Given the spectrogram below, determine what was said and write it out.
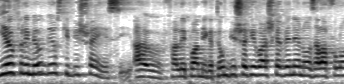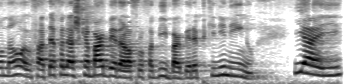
E eu falei, meu Deus, que bicho é esse? Ah, eu falei para uma amiga, tem um bicho aqui que eu acho que é venenoso. Ela falou, não. Eu até falei, acho que é barbeira. Ela falou, Fabi, barbeira é pequenininho. E aí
